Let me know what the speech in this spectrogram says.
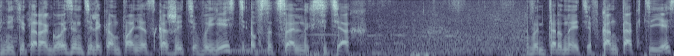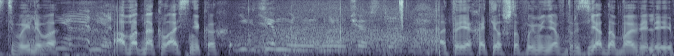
Никита Рогозин, телекомпания. Скажите, вы есть в социальных сетях? В интернете, ВКонтакте есть вы или во- Нет, нет. А в Одноклассниках? Нигде мы не, не участвуем. А то я хотел, чтобы вы меня в друзья добавили и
